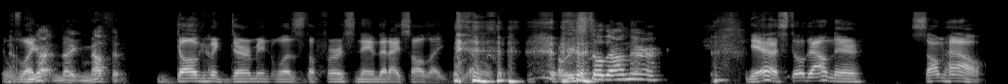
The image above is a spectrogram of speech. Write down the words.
It was we like got like nothing. Doug Yeah. McDermott was the first name that I saw. Like, no. Are we still down there? Yeah, still down there somehow.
